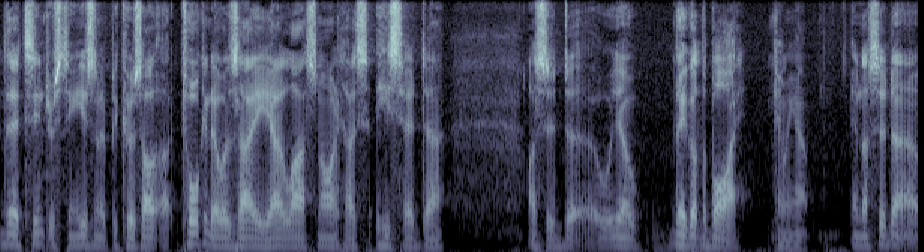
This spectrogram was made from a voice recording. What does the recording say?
that's interesting, isn't it? Because I, talking to Isaiah last night, I, he said, uh, I said, uh, you know, they got the buy coming up, and I said, uh,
